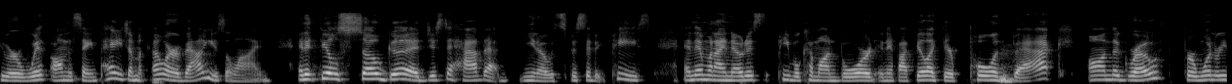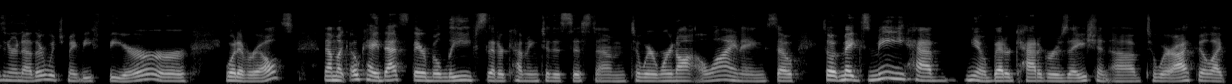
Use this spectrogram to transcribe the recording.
who are with on the same page, I'm like, oh, our values align. And it feels so good just to have that, you know, specific piece. And then when I notice people come on board and if I feel like they're pulling Mm. back on the growth for one reason or another, which may be fear or whatever else, then I'm like, okay, that's their beliefs that are coming to the system to where we're not aligning. So, so it makes me have, you know, better categorization of to where I feel like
